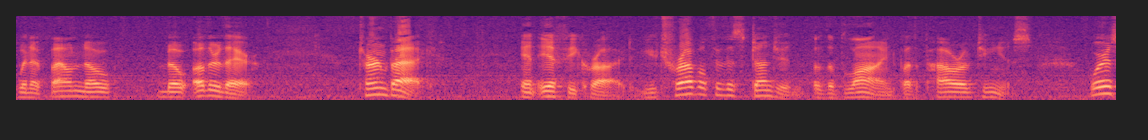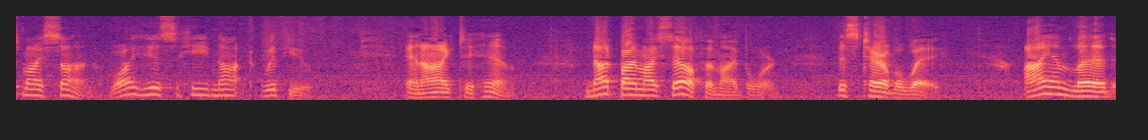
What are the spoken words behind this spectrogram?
when it found no, no other there. Turn back, and if, he cried, you travel through this dungeon of the blind by the power of genius, where is my son? Why is he not with you? And I to him, Not by myself am I born, this terrible way. I am led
